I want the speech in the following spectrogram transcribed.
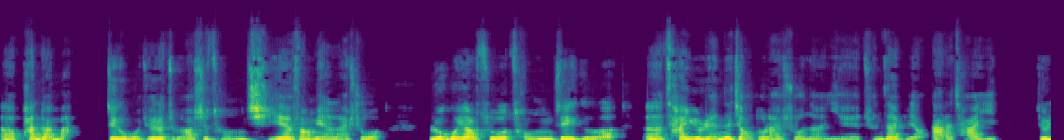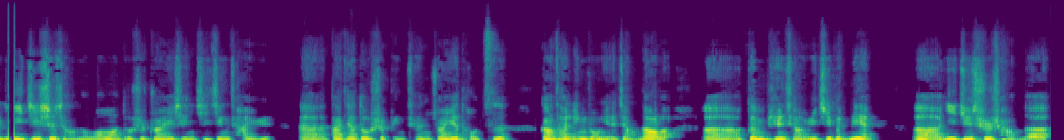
呃，判断吧，这个我觉得主要是从企业方面来说。如果要说从这个呃参与人的角度来说呢，也存在比较大的差异。就是一级市场呢，往往都是专业型基金参与，呃，大家都是秉承专业投资。刚才林总也讲到了，呃，更偏向于基本面。呃，一级市场的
